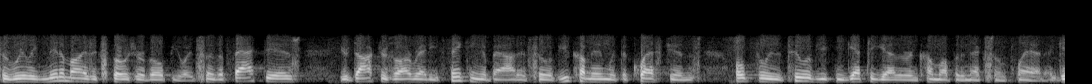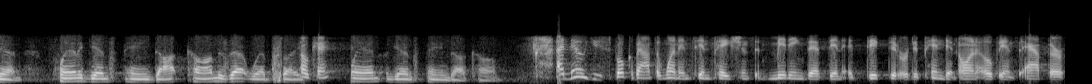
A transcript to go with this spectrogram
to really minimize exposure of opioids. So the fact is, your doctor's already thinking about it. So if you come in with the questions, hopefully the two of you can get together and come up with an excellent plan. Again, planagainstpain.com is that website. Okay. Planagainstpain.com. I know you spoke about the one in ten patients admitting that they've been addicted or dependent on opiates after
